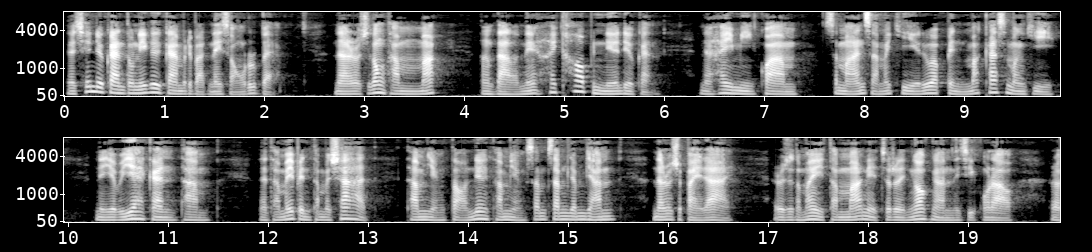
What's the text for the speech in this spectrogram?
แต่เช่นเดียวกันตรงนี้คือการปฏิบัติใน 2 รูปแบบนะเราจะต้องทำมรรคต่างๆ เหล่านี้ให้เข้าเป็นเนื้อเดียวกันนะให้มีความสมานสามัคคีหรือว่าเป็นมรรคสมังคีในอย่าไปแยกกันทำ นะทำให้เป็นธรรมชาติทำอย่างต่อเนื่องทำอย่างซ้ำๆย้ำๆนั้นเราจะไปได้ เราจะทำให้ธรรมะเนี่ยเจริญงอกงามในจิตของเรา เรา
